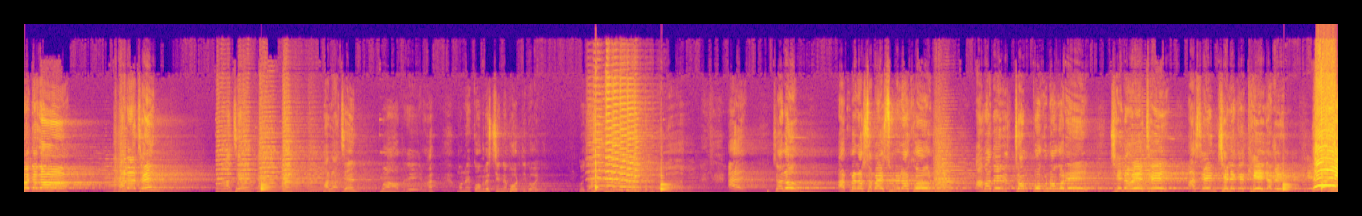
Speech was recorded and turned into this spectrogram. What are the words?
ও দাদা, ভালো আছেন? আছেন? ভালো আছেন? বাপরে মনে কংগ্রেস চিহ্নে ভোট দিবে ওই চলো, আপনারা সবাই শুনে রাখুন, আমাদের চম্পক নগরে ছেলে হয়েছে, আসেন, ছেলেকে খেয়ে যাবেন। এই!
